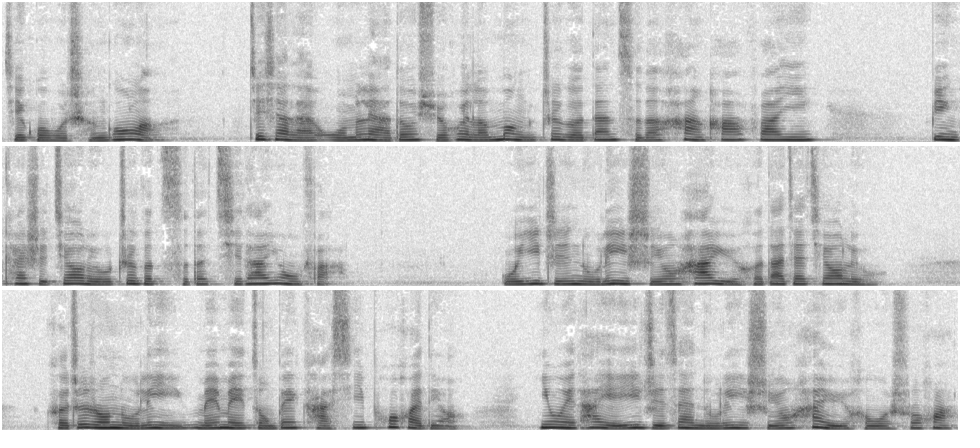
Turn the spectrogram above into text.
结果我成功了。接下来我们俩都学会了“梦”这个单词的汉哈发音，并开始交流这个词的其他用法。我一直努力使用哈语和大家交流，可这种努力每每总被卡西破坏掉，因为他也一直在努力使用汉语和我说话。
